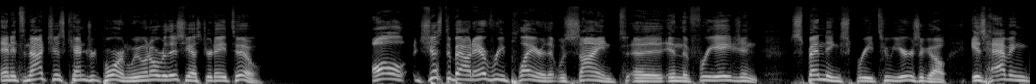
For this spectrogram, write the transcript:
And it's not just Kendrick Bourne. We went over this yesterday too. All just about every player that was signed uh, in the free agent spending spree 2 years ago is having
